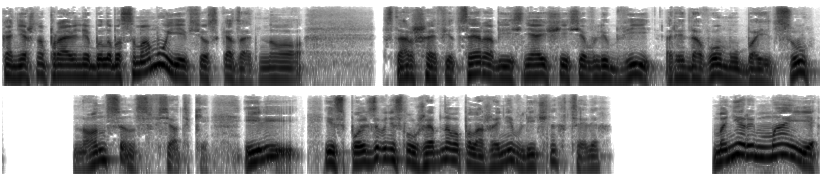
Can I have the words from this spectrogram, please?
Конечно, правильнее было бы самому ей все сказать, но Старший офицер, объясняющийся в любви рядовому бойцу, нонсенс все-таки, или использование служебного положения в личных целях. Манеры Майи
